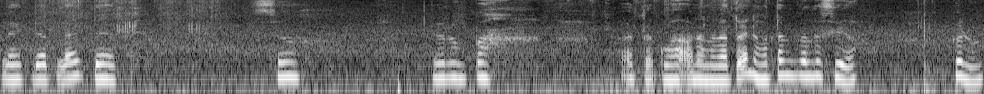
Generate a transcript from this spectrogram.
Like that, like that. So, meron pa. At kuha na lang nato. Ay, nangatanggal na siya. Ganun.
